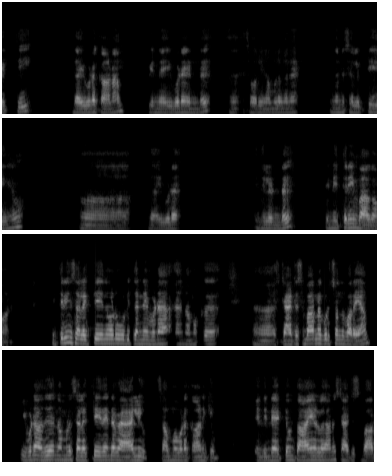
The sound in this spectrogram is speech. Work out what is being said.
വ്യക്തി ഇതാ ഇവിടെ കാണാം. പിന്നെ ഇവിടെ ഉണ്ട്. സോറി നമ്മളിങ്ങനെ ഇങ്ങനെ സെലക്ട് ചെയ്യുന്നു. ഇതാ ഇവിടെ ഇതിലുണ്ട്. പിന്നെ ഇത്രയും ഭാഗമാണ്. ഇത്രയും സെലക്ട് ചെയ്യുന്നതോടുകൂടി തന്നെ ഇവിടെ നമുക്ക് സ്റ്റാറ്റസ് ബാറിനെ കുറിച്ചൊന്ന് പറയാം. ഇവിടെ അത് നമ്മൾ സെലക്ട് ചെയ്തതിന്റെ വാല്യൂ സം ഇവിടെ കാണിക്കും. ഇതിന്റെ ഏറ്റവും താഴെയുള്ളതാണ് സ്റ്റാറ്റസ് ബാർ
